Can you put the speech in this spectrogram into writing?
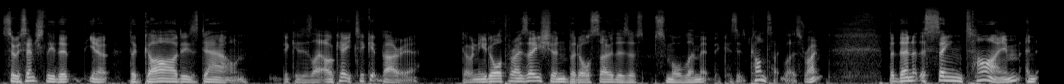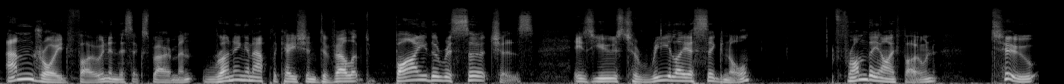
So essentially, the you know the guard is down because it's like okay, ticket barrier, don't need authorization, but also there's a small limit because it's contactless, right? But then at the same time, an Android phone in this experiment, running an application developed by the researchers, is used to relay a signal from the iPhone to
